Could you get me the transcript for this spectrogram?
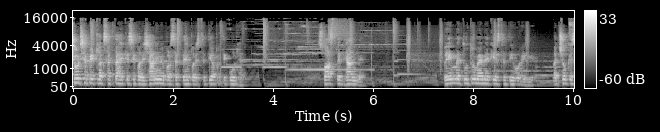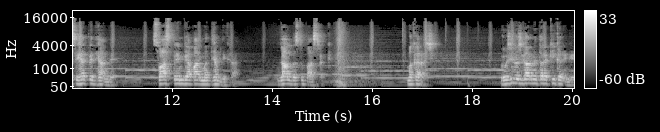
चोट चपेट लग सकता है, किसी परेशानी में पड़ सकते हैं, परिस्थितियाँ प्रतिकूल है। स्वास्थ्य पे ध्यान दें। प्रेम में तूतु मैमे की स्थिति हो रही है। बच्चों की सेहत पे ध्यान दें। स्वास्थ्य, प्रेम, व्यापार मध्यम दिख रहा है। लाल वस्तु पास रखें। मकर राशि। रोजी रोज़गार में तरक्की करेंगे।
